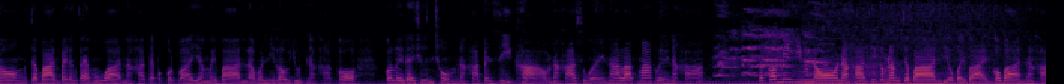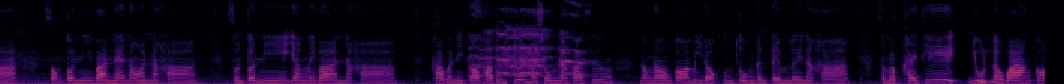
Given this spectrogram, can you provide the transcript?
น้องจะบานไปตั้งแต่เมื่อวานนะคะ แต่ปรากฏว่ายังไม่บานแล้ววันนี้เราหยุดนะคะ ก็ก็เลยได้ชื่นชมนะคะ เป็นสีขาวนะคะ สวยน่ารักมากเลยนะคะ แล้วก็มียิมโนนะคะ ที่กำลังจะบานเดี๋ยวบ่ายๆก็บานนะคะสองต้นนี้บานแน่นอนนะคะ ส่วนต้นนี้ยังไม่บานนะคะ ค่ะวันนี้ก็พาเพื่อนๆมาชมนะคะ ซึ่งน้องๆก็มีดอกตุมๆกันเต็มเลยนะคะสำหรับใครที่หยุดแล้วว่างก็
